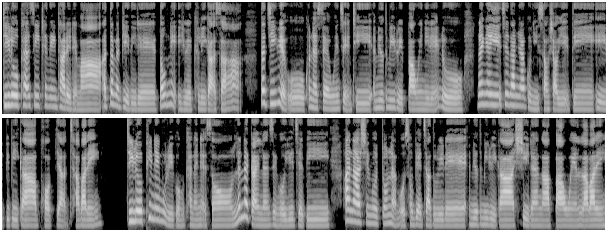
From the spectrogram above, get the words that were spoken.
ဒီလိုဖမ်းဆီးထိန်းသိမ်းထားတဲ့တဲမှာအသက်မပြည့်သေးတဲ့3နှစ်အရွယ်ကလေးကအစား တက်ကြီးရွယ်ကို80ဝန်းကျင်အထိအမျိုးသမီးတွေပါဝင်နေတယ်လို့နိုင်ငံရေးအကျဉ်းသားများကူညီဆောင်ရှောက်ရေးအသင်း AAPP ကဖော်ပြထားပါတယ်။ဒီလိုဖိနှိပ်မှုတွေကိုမခံနိုင်တဲ့အစုံလက်နက်ကင်လန်းစဉ်ကိုရွေးချယ်ပြီးအာဏာရှင်ကိုတွန်းလှန်ဖို့ဆုံးဖြတ်ကြသူတွေတဲ့အမျိုးသမီးတွေကရှေ့တန်းကပါဝင်လာပါတယ်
